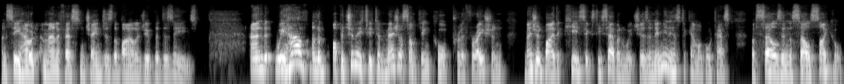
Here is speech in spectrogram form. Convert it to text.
and see how it manifests and changes the biology of the disease. And we have an opportunity to measure something called proliferation, measured by the Ki67, which is an immunohistochemical test of cells in the cell cycle.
